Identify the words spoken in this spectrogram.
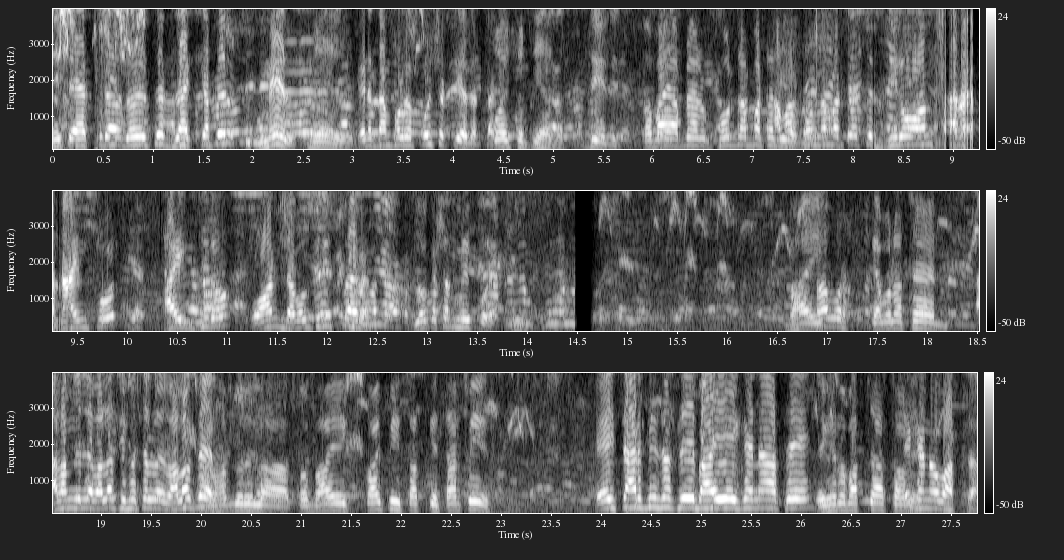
নিচে একটা রয়েছে ব্ল্যাক ক্যাপের মেল মেল এটার দাম পড়বে পঁয়ষট্টি হাজার টাকা। পঁয়ষট্টি হাজার জি জি। তো ভাই আপনার ফোন নাম্বারটা আমার ফোন নাম্বারটা হচ্ছে zero one seven nine four five zero one double three seven. Location মিরপুরে। ভাই কেমন আছেন? আলহামদুলিল্লাহ ভালো আছি। ফেসল ভাই ভালো আছেন? আলহামদুলিল্লাহ। তো ভাই কয় পিস আজকে? চার পিস এই চার পিস আছে ভাই এখানে আছে। এখানে বাচ্চা আছে এখানেও বাচ্চা।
